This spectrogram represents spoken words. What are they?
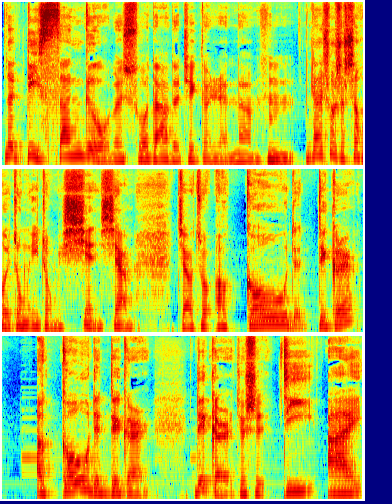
那第三个我们说到的这个人呢，嗯，应该说是社会中的一种现象，叫做 a gold digger。A gold digger，digger 就是 D I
